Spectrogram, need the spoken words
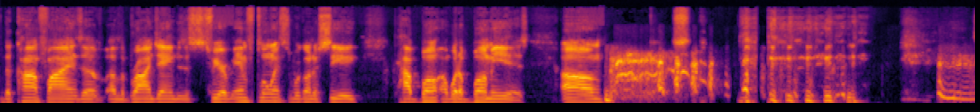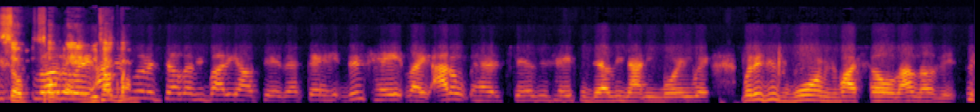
the confines of, of LeBron James' sphere of influence, we're going to see how bum what a bum he is. Um, so, By so the way, we talk I just about. want to tell everybody out there that they this hate, like I don't have share this hate for Delly, not anymore anyway. But it just warms my soul. I love it. um,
